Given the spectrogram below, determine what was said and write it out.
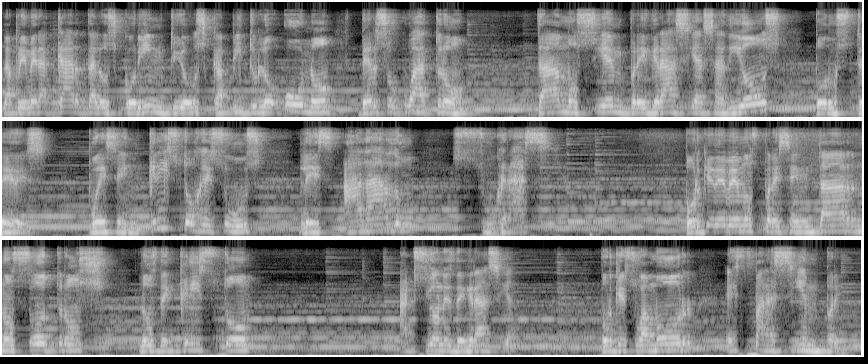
la primera carta a los Corintios capítulo 1, verso 4. Damos siempre gracias a Dios por ustedes, pues en Cristo Jesús les ha dado su gracia. Porque debemos presentar nosotros, los de Cristo, acciones de gracia. Porque su amor es para siempre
